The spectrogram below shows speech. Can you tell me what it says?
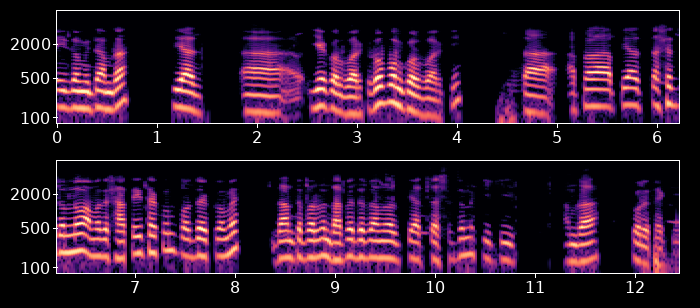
এই জমিতে আমরা পেঁয়াজ ইয়ে করব আর কি রোপণ করব আর কি তা আপনারা পেঁয়াজ চাষের জন্য আমাদের সাথেই থাকুন, পর্যায়ক্রমে জানতে পারবেন ধাপে ধাপে আমরা পেঁয়াজ চাষের জন্য কী কী আমরা করে থাকি।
